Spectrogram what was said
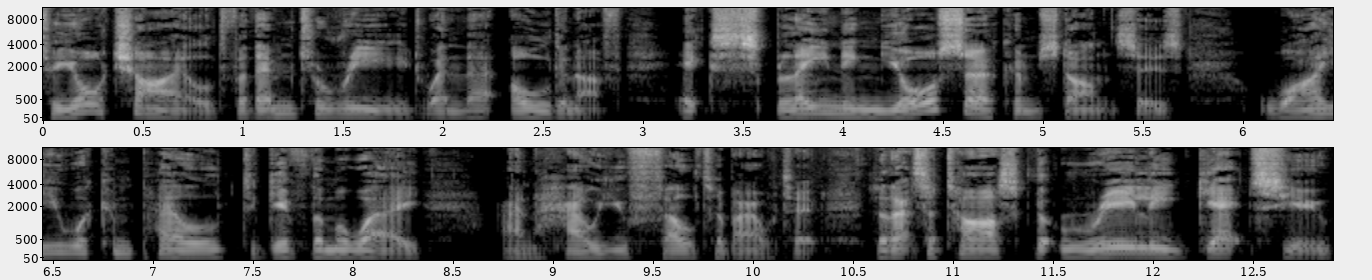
to your child for them to read when they're old enough, explaining your circumstances, why you were compelled to give them away, and how you felt about it. So that's a task that really gets you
